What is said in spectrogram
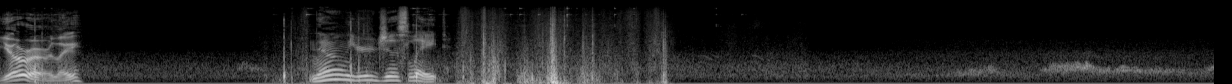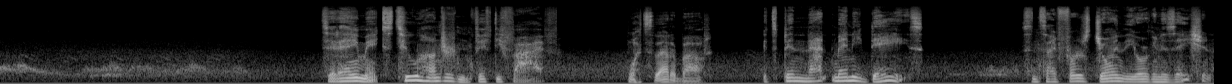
You're early. No, you're just late. Today makes 255. What's that about? It's been that many days since I first joined the organization.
